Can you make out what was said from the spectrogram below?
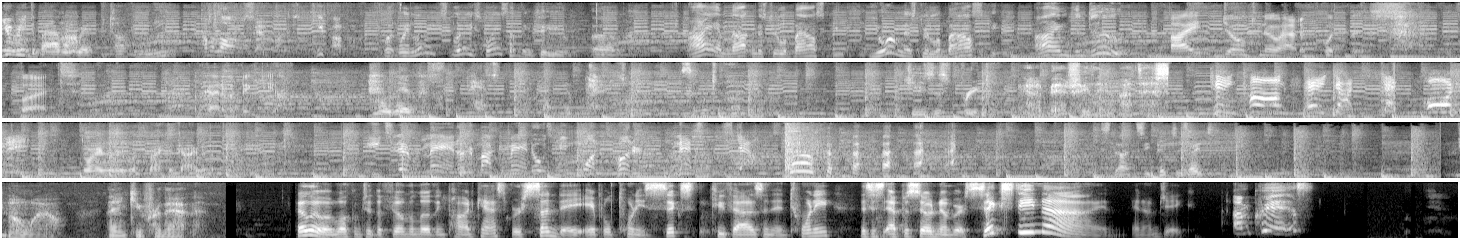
You read the Bible, Brett. Talking to me? Come along, Samwise. Keep up. Wait, wait, let me let me explain something to you. Uh, I am not Mr. Lebowski. You're Mr. Lebowski. I'm the dude. I don't know how to put this, but I'm kind of a big deal. Well, there's this past that never ends. So what you want? Jesus freak. I got a bad feeling about this. Like a guy with a plan? Each and every man under my command owes me 100 natural scalps. Starting to see pictures, ain't? Oh, wow. Thank you for that. Hello and welcome to the Film and Loathing podcast for Sunday, April 26, 2020. This is episode number 69, and I'm Jake. I'm Chris.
